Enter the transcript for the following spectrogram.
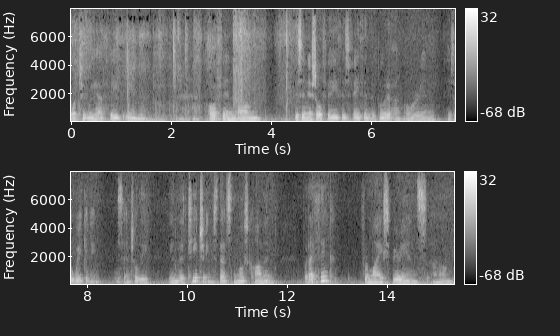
What should we have faith in? Often, um, this initial faith is faith in the Buddha or in his awakening, essentially in the teachings. That's the most common. But I think, from my experience, um,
